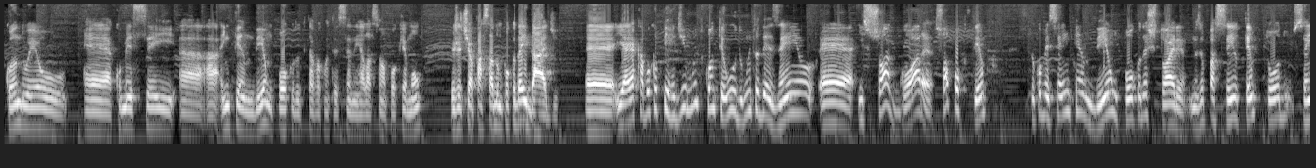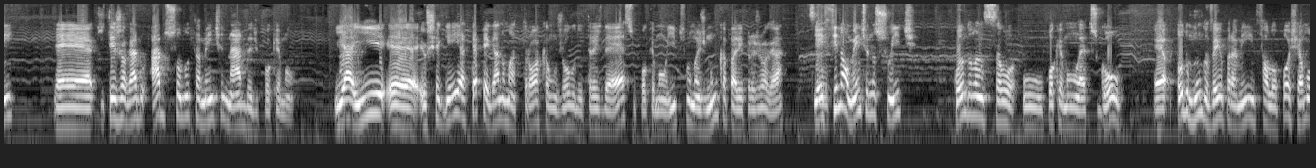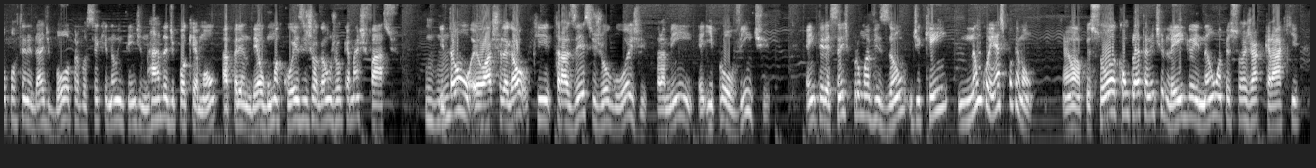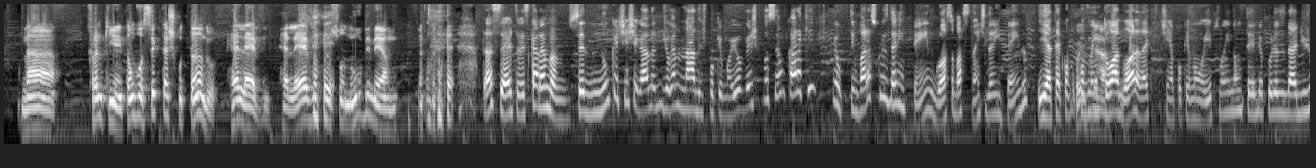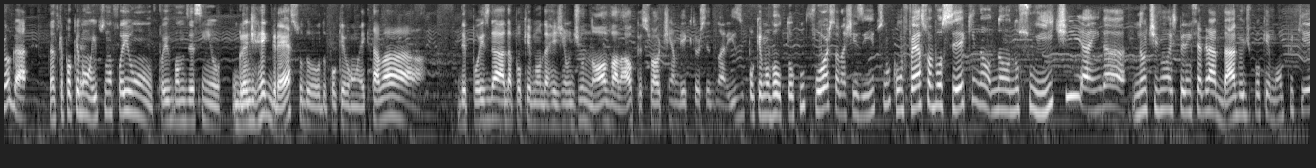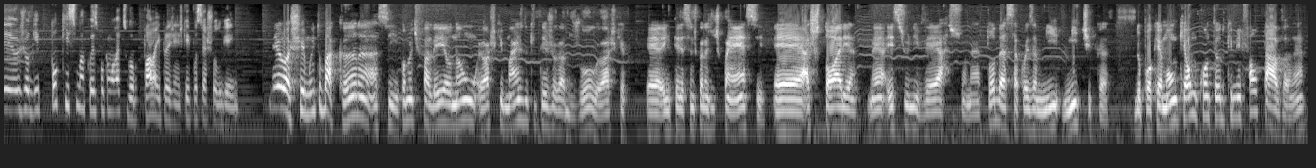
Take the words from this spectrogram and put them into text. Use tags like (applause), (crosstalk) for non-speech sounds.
Quando eu é, comecei a, a, entender um pouco do que estava acontecendo em relação a Pokémon, eu já tinha passado um pouco da idade. É, e aí acabou que eu perdi muito conteúdo, muito desenho, é, e só agora, só há pouco tempo, eu comecei a entender um pouco da história. Mas eu passei o tempo todo sem é, ter jogado absolutamente nada de Pokémon. E aí é, eu cheguei até pegar numa troca um jogo do 3DS, o Pokémon Y, mas nunca parei para jogar. Sim. E aí finalmente no Switch, quando lançou o Pokémon Let's Go, é, todo mundo veio para mim e falou: Poxa, é uma oportunidade boa para você que não entende (laughs) nada de Pokémon aprender alguma coisa e jogar um jogo que é mais fácil. Uhum. Então, eu acho legal que trazer esse jogo hoje, para mim e pro ouvinte, é interessante por uma visão de quem não conhece Pokémon. É uma pessoa completamente leiga e não uma pessoa já craque na franquia. Então, você que está escutando, releve. Releve, eu sou noob mesmo. (laughs) tá certo, mas caramba, você nunca tinha chegado a jogar nada de Pokémon. E eu vejo que você é um cara que meu, tem várias coisas da Nintendo, gosta bastante da Nintendo. E até pois comentou é. agora, né, que tinha Pokémon Y e não teve a curiosidade de jogar. Tanto que Pokémon é. Y foi um, foi, vamos dizer assim, o, um grande regresso do, do Pokémon aí que tava depois da, da Pokémon da região de Unova lá, o pessoal tinha meio que torcido o nariz. O Pokémon voltou com força na XY. Confesso a você que no, no, no Switch ainda não tive uma experiência agradável de Pokémon, porque eu joguei pouquíssima coisa Pokémon Let's Go. Fala aí pra gente, o que, que você achou do game? Eu achei muito bacana, assim, como eu te falei, eu não, eu acho que mais do que ter jogado o jogo, eu acho que é interessante quando a gente conhece é, a história, né, esse universo, né, toda essa coisa mí mítica do Pokémon, que é um conteúdo que me faltava, né?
